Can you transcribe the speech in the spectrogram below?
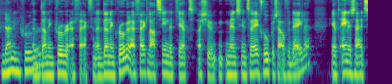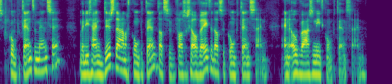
Dunning-Kruger? Het Dunning-Kruger effect. En het Dunning-Kruger effect laat zien dat je hebt, als je mensen in twee groepen zou verdelen, je hebt enerzijds competente mensen, maar die zijn dusdanig competent dat ze van zichzelf weten dat ze competent zijn. En ook waar ze niet competent zijn.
